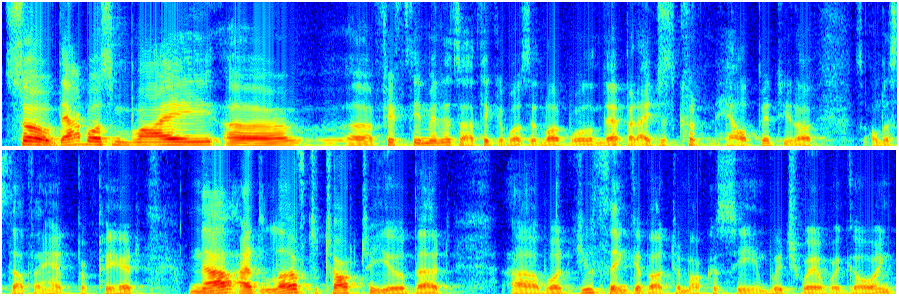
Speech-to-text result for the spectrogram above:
So that was my uh, uh, 50 minutes. I think it was a lot more than that, but I just couldn't help it. You know, it's all the stuff I had prepared. Now I'd love to talk to you about uh, what you think about democracy and which way we're going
